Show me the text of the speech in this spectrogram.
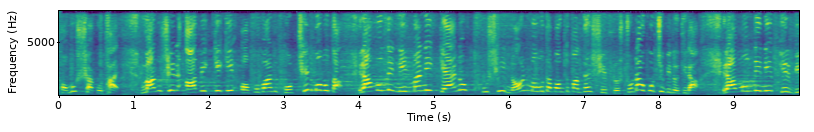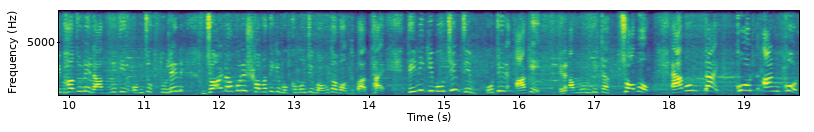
সমস্যা কোথায়? মানুষের আবেগকে কি অপমান করছেন মমতা? রাম মন্দির নির্মাণে কেন খুশি নন মমতা বন্দ্যোপাধ্যায়? সে প্রশ্নটাও করছে বিরোধীরা। রাম মন্দির নিয়ে ফের বিভাজনের রাজনীতির অভিযোগ তুলেন জয়নগরের সভা থেকে মুখ্যমন্ত্রী মমতা বন্দ্যোপাধ্যায়। তিনি কি বলছেন যে ভোটের আগে রাম মন্দিরটা চমক? এমনটাই কোট আনকোট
